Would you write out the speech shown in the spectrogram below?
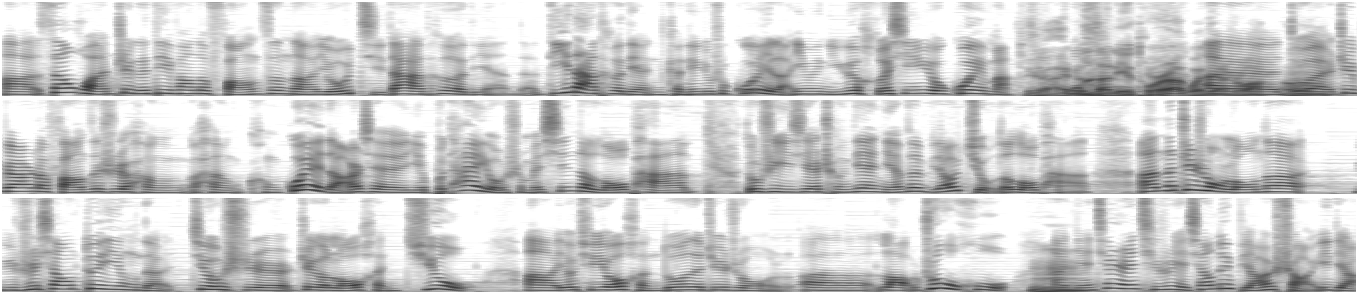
啊，三环这个地方的房子呢，有几大特点的。第一大特点，你肯定就是贵了，因为你越核心越贵嘛。对，挨着三里屯啊，关键是吧？哎，对，这边的房子是很很很贵的，而且也不太有什么新的楼盘，都是一些承建年份比较久的楼盘啊。那这种楼呢，与之相对应的就是这个楼很旧啊，尤其有很多的这种呃老住户啊，年轻人其实也相对比较少一点。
